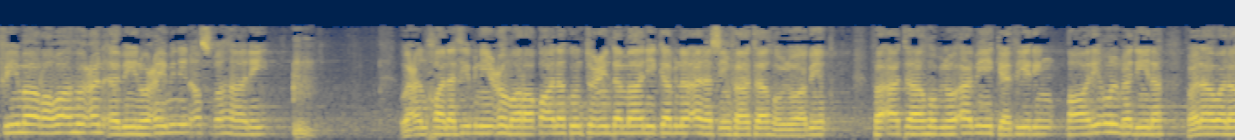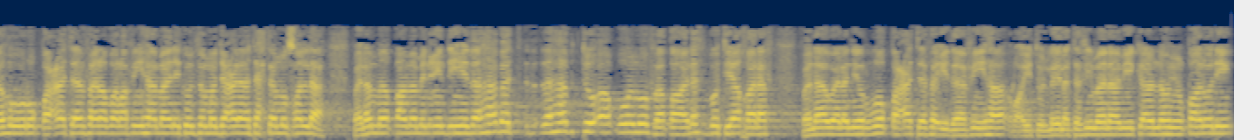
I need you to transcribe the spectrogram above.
فيما رواه عن أبي نعيم الأصبهاني. وعن خلف بن عمر قال كنت عند مالك بن أنس فأتاه ابن أبي فأتاه ابن أبي كثير قارئ المدينة فناوله رقعة فنظر فيها مالك ثم جعلها تحت مصلاه فلما قام من عنده ذهبت ذهبت أقوم فقال اثبت يا خلف. فناولني الرقعة فإذا فيها رأيت الليلة في منامي كأنه يقال لي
